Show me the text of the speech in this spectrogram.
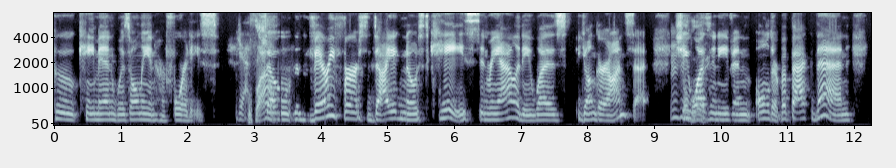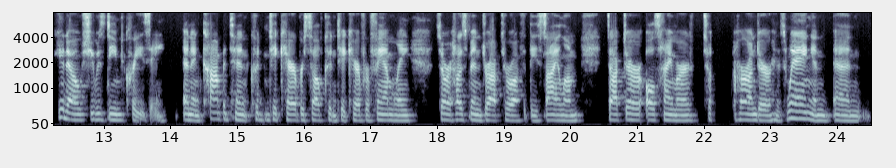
who came in was only in her 40s Yes. Wow. So the very first diagnosed case in reality was younger onset. Mm-hmm. She wasn't even older, but back then, you know, she was deemed crazy and incompetent, couldn't take care of herself, couldn't take care of her family. So her husband dropped her off at the asylum. Dr. Alzheimer took her under his wing and and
